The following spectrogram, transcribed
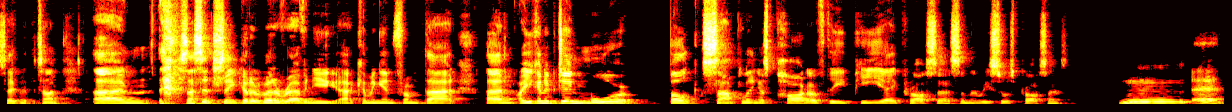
save me the time. Um, so that's interesting. Got a bit of revenue uh, coming in from that. Um, are you going to be doing more bulk sampling as part of the PEA process and the resource process? Mm, uh,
